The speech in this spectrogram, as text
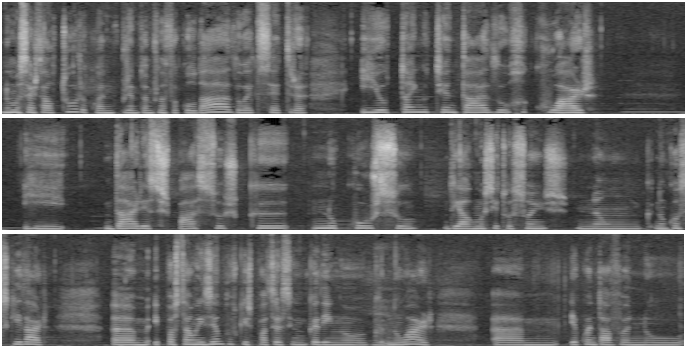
numa certa altura, quando, por exemplo, estamos na faculdade ou etc. E eu tenho tentado recuar e dar esses passos que no curso de algumas situações não, não consegui dar. Um, e posso dar um exemplo, porque isto pode ser assim um bocadinho hum. no ar. Um, eu quando estava no,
